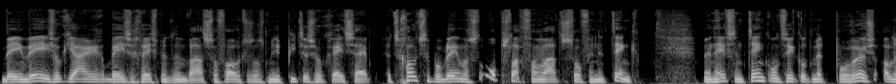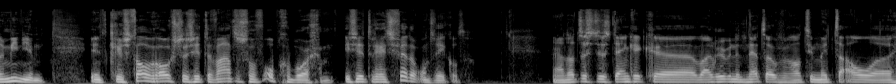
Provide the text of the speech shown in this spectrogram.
BMW is ook jaren bezig geweest met een waterstofauto... zoals meneer Pieters ook reeds zei. Het grootste probleem was de opslag van waterstof in een tank. Men heeft een tank ontwikkeld met poreus aluminium. In het kristalrooster zit de waterstof opgeborgen. Is dit reeds verder ontwikkeld? Nou, dat is dus denk ik uh, waar Ruben het net over had, die metaal uh,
